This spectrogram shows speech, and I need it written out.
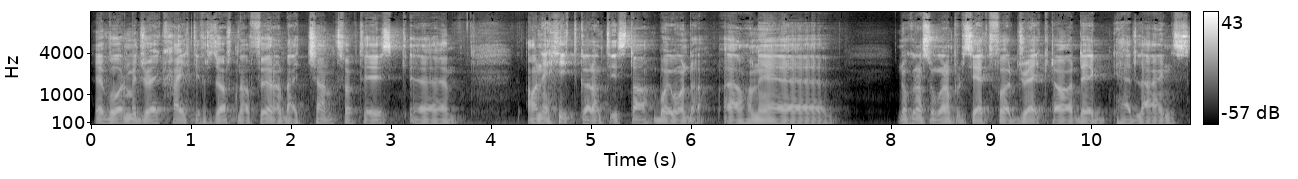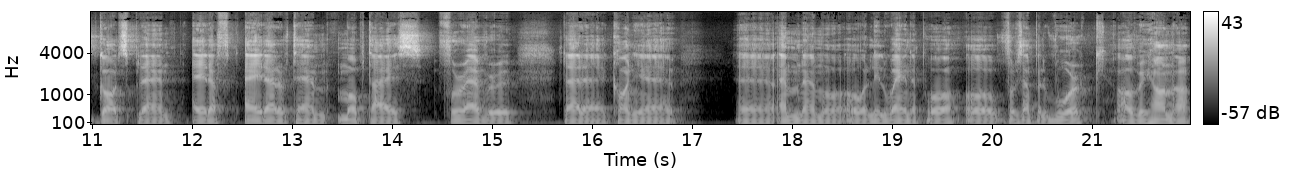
Jeg har vært med Drake helt fra starten av, før han ble kjent, faktisk. Eh, han er hitgarantist, da, Boy Wonder. Eh, han er noen av sangene han produserte produsert for Drake, da, det er Headlines, God's Plan, 8 out of 10, Mob Ties, Forever, der Kanye, Eminem og, Lil Wayne er på, og eksempel Work av Rihanna.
